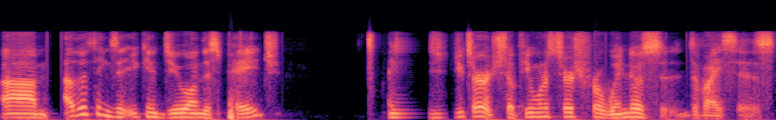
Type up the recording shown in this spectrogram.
Um, other things that you can do on this page is you search. So if you want to search for Windows devices,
